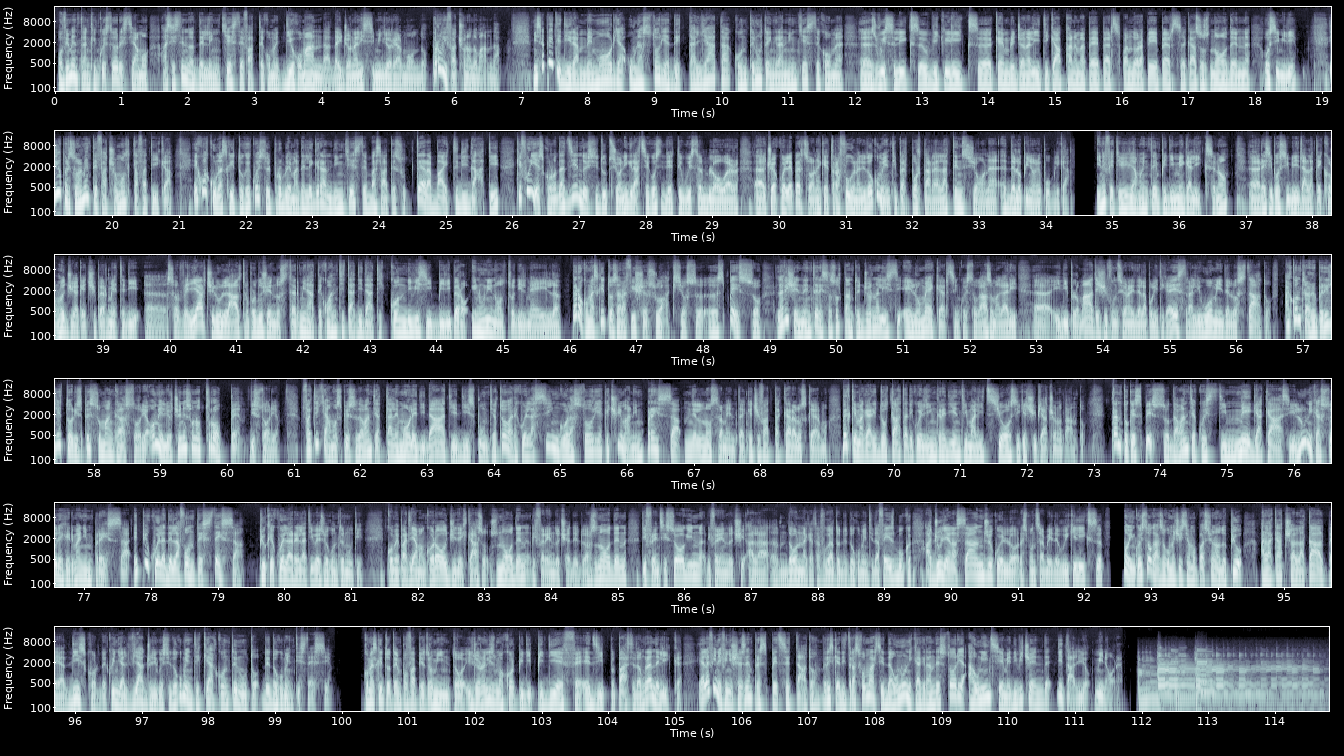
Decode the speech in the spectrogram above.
Ovviamente anche in queste ore stiamo assistendo a delle inchieste fatte come Dio comanda dai giornalisti migliori al mondo, però vi faccio una domanda. Mi sapete dire a memoria una storia dettagliata contenuta in grandi inchieste come eh, Swiss Leaks, Wikileaks, Cambridge Analytica, Panama Papers, Pandora Papers, caso Snowden o simili? Io personalmente faccio molta fatica e qualcuno ha scritto che questo è il problema delle grandi inchieste basate su terabyte di dati che fuoriescono da aziende o istituzioni grazie ai cosiddetti whistleblower, eh, cioè quelle persone che trafugano i documenti per portare all'attenzione dell'opinione pubblica. In effetti viviamo in tempi di megaleaks, no? eh, resi possibili dalla tecnologia che ci permette di eh, sorvegliarci l'un l'altro producendo sterminate quantità di dati condivisibili però in un inoltro di mail. Però come ha scritto Sarah Fisher su Axios, eh, spesso la vicenda interessa soltanto i giornalisti e i lawmakers, in questo caso magari eh, i diplomatici, i funzionari della politica estera, gli uomini dello Stato. Al contrario per i lettori spesso manca la storia, o meglio ce ne sono troppe di storie. Fatichiamo spesso davanti a tale mole di dati e di spunti a trovare quella singola storia che ci rimane impressa nella nostra mente, che ci fa attaccare allo schermo, perché magari dotata di quegli ingredienti maliziosi che ci piacciono tanto. Tanto che spesso davanti a questi mega casi l'unica storia che rimane impressa è più quella della fonte stessa più che quella relativa ai suoi contenuti. Come parliamo ancora oggi del caso Snowden, riferendoci ad Edward Snowden, di Francis Hogin, riferendoci alla um, donna che ha trafugato dei documenti da Facebook, a Julian Assange, quello responsabile del Wikileaks, o in questo caso come ci stiamo appassionando più alla caccia alla talpa e a Discord e quindi al viaggio di questi documenti che al contenuto dei documenti stessi. Come ha scritto tempo fa Pietro Minto, il giornalismo a colpi di PDF e zip parte da un grande leak e alla fine finisce sempre spezzettato, rischia di trasformarsi da un'unica grande storia a un insieme di vicende di taglio minore.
